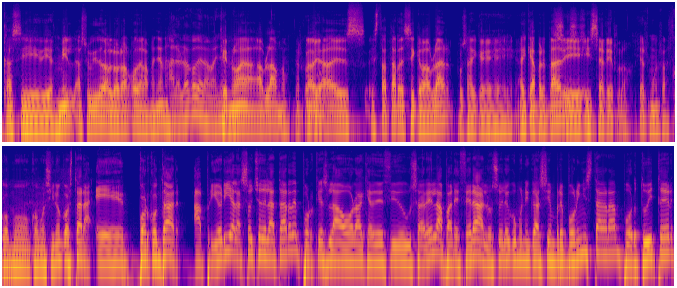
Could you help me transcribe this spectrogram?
casi 10.000. Ha subido a lo largo de la mañana. A lo largo de la mañana. que no ha hablado. Pero claro, ya es esta tarde sí que va a hablar, pues hay que, hay que apretar Sí, y, sí, sí. y seguirlo, que es muy fácil. Como, como si no costara. Eh, por contar, a priori a las 8 de la tarde, porque es la hora que ha decidido usar él, aparecerá. Lo suele comunicar siempre por Instagram, por Twitter.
